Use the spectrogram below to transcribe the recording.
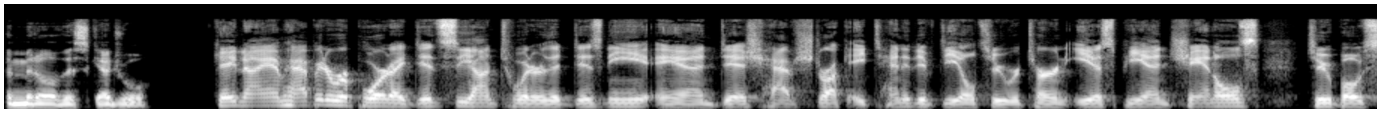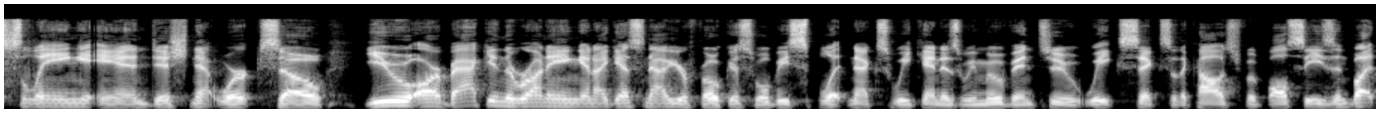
the middle of this schedule. Kaiden, I am happy to report I did see on Twitter that Disney and Dish have struck a tentative deal to return ESPN channels to both Sling and Dish Network. So you are back in the running, and I guess now your focus will be split next weekend as we move into week six of the college football season. But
